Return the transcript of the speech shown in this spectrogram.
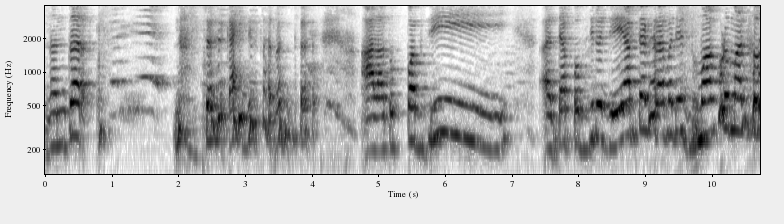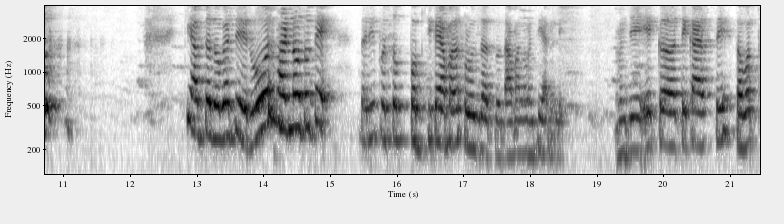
नंतर नंतर काही दिवसानंतर आला तो पबजी. आणि त्या पबजीनं जे आमच्या घरामध्ये धुमाकूळ माझं की आमच्या दोघांचे रोज भांडणं होत होते. तरी पण तो पबजी काही आम्हाला सोडून जात नव्हता. आम्हाला म्हणजे आणले. म्हणजे एक ते काय असते? सवत.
